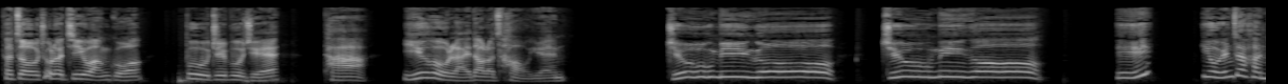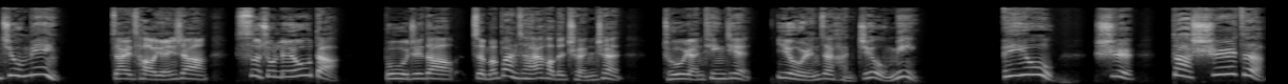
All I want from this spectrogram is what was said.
他走出了鸡王国，不知不觉，他又来到了草原。救命啊！救命啊！咦，有人在喊救命，在草原上四处溜达，不知道怎么办才好的晨晨，突然听见有人在喊救命。哎呦，是大狮子！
